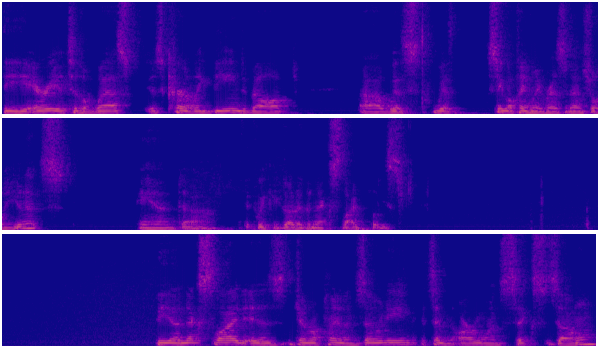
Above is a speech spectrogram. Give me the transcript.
The area to the west is currently being developed uh, with, with single-family residential units. And uh, if we could go to the next slide, please. The uh, next slide is general plan and zoning. It's in the R16 zone.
